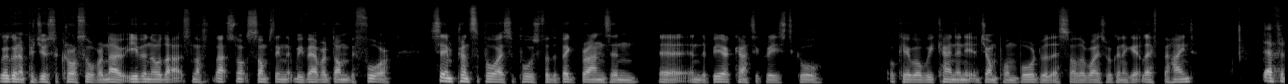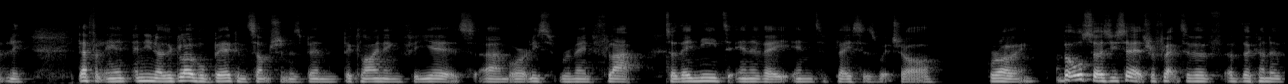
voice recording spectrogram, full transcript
we're going to produce a crossover now even though that's not that's not something that we've ever done before. Same principle i suppose for the big brands in uh, in the beer categories to go okay well we kind of need to jump on board with this otherwise we're going to get left behind. Definitely definitely and, and, you know the global beer consumption has been declining for years um, or at least remained flat. So they need to innovate into places which are growing but also as you say it's reflective of, of the kind of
